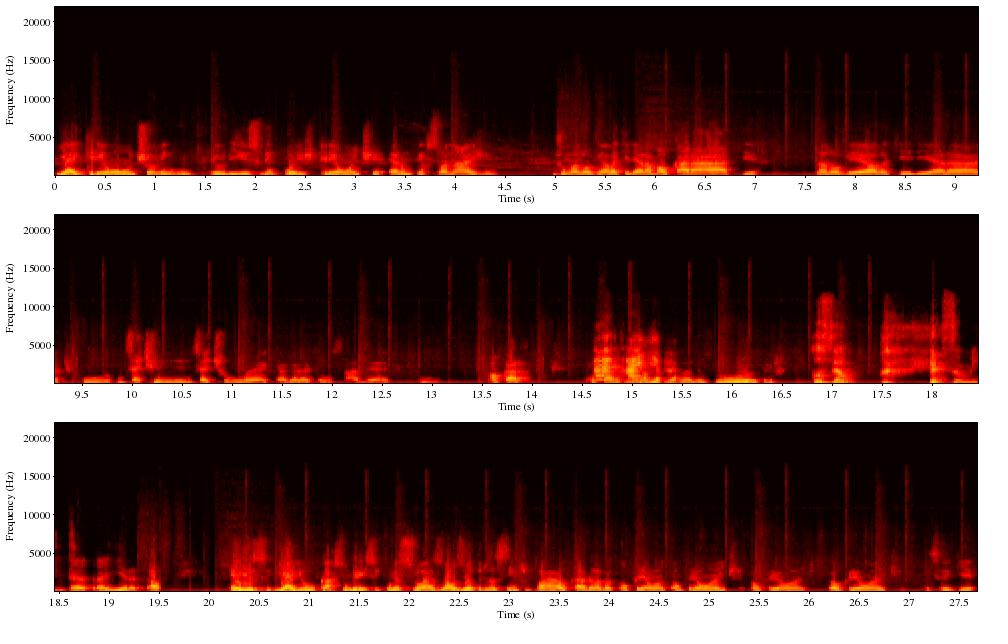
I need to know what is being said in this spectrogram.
E aí Creonte, eu nem. Eu li isso depois. Creonte era um personagem de uma novela que ele era mau caráter. Na novela, que ele era, tipo, um 71. Um 71 é que a galera que não sabe é, tipo, mau caráter. É o cara que passa a perna nos outros. Cusão. Resumindo. É, traíra e tal. É isso. E aí o Carson Grace começou a zoar os outros assim, tipo, ah, o cara da tu é o creonte, é um creonte, é um creonte, é o creonte, não sei o quê.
